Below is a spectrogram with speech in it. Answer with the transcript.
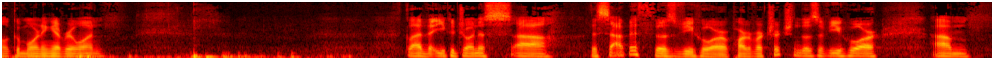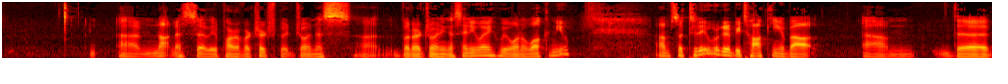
Well, good morning, everyone. Glad that you could join us uh, this Sabbath. Those of you who are a part of our church, and those of you who are um, um, not necessarily a part of our church, but join us, uh, but are joining us anyway. We want to welcome you. Um, so today we're going to be talking about um, the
